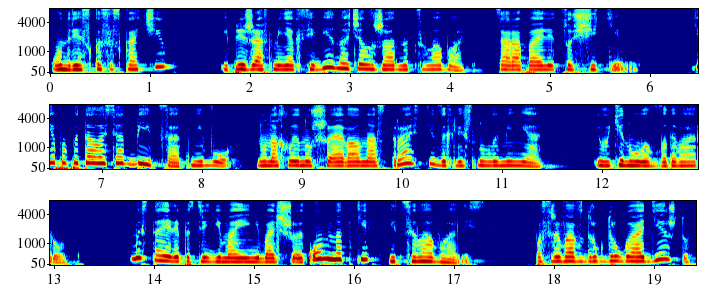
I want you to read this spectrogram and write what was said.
он резко соскочил и, прижав меня к себе, начал жадно целовать, царапая лицо щетиной. Я попыталась отбиться от него, но нахлынувшая волна страсти захлестнула меня и утянула в водоворот. Мы стояли посреди моей небольшой комнатки и целовались. Посрывав друг друга одежду,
